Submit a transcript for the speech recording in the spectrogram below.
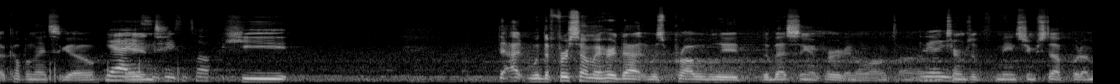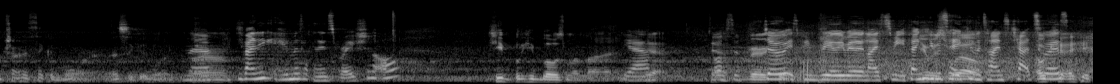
a couple nights ago. Mm-hmm. Yeah, and he's a recent tour. he that well, the first time I heard that was probably the best thing I've heard in a long time Really? in terms of mainstream stuff. But I'm trying to think of more. That's a good one. No. Um, Do you find him as like an inspiration at all? he he blows my mind. Yeah. Yeah. Yeah, Awesome. Joe, cool. it's been really, really nice to meet you. Thank you, You for taking well. the time to chat to Okay. us.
